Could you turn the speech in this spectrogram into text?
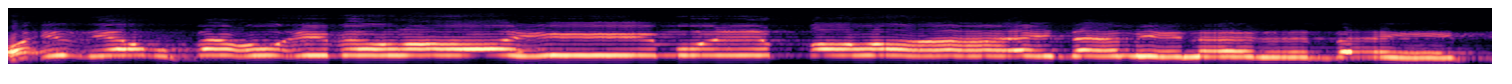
وإذ يرفع إبراهيم القواعد من البيت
